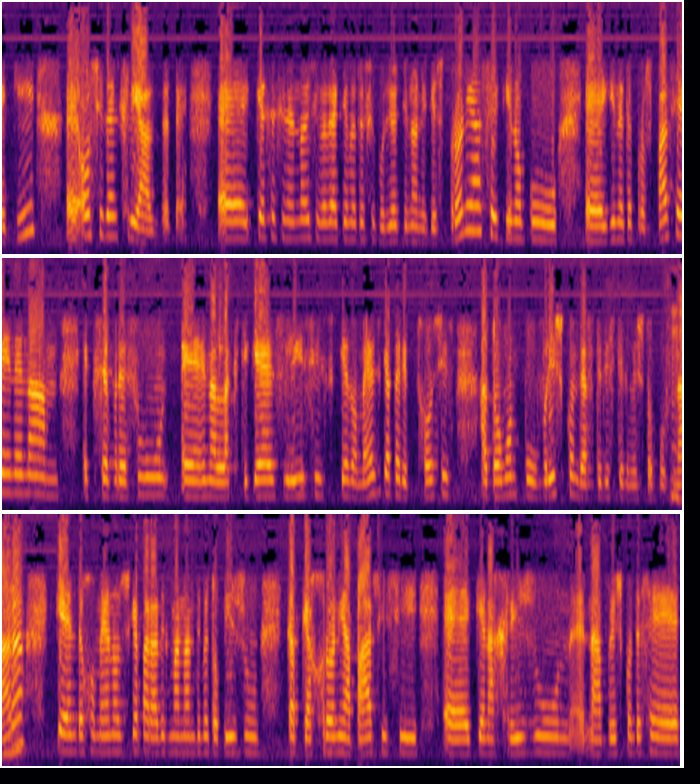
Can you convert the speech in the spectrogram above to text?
εκεί ε, όσοι δεν χρειάζεται. Ε, και σε συνεννόηση βέβαια και με το Υφυπουργείο Κοινωνικής Πρόνοιας εκείνο που ε, γίνεται προσπάθεια είναι να εξευρεθούν εναλλακτικές λύσεις και δομές για περιπτώσεις ατόμων που βρίσκονται αυτή τη στιγμή στο πουρναρα και ενδεχομένως για παράδειγμα να αντιμετωπίζουν κάποια χρόνια πάση ε, και να χρήζουν, ε, να βρίσκονται σε,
